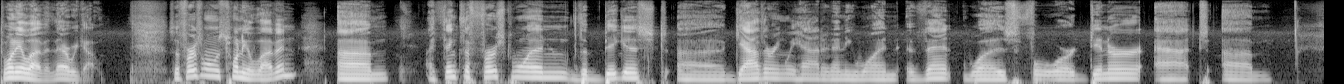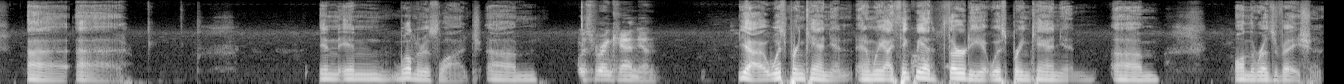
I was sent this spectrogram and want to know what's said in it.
2011. There we go. So the first one was 2011. Um, I think the first one, the biggest uh, gathering we had at any one event was for dinner at um, uh, uh, in in Wilderness Lodge, um, Whispering Canyon. Yeah, Whispering Canyon, and we I think we had 30 at Whispering Canyon um, on the reservation.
